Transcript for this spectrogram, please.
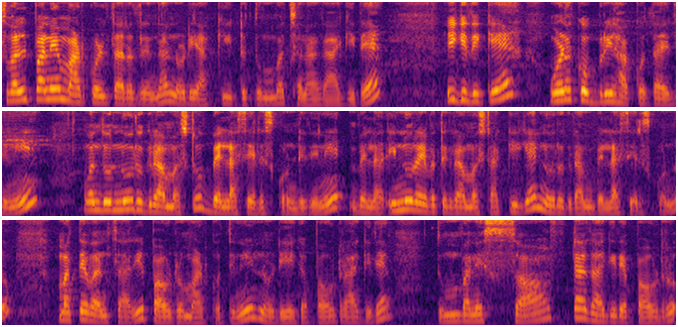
ಸ್ವಲ್ಪನೇ ಮಾಡ್ಕೊಳ್ತಾ ಇರೋದ್ರಿಂದ ನೋಡಿ ಅಕ್ಕಿ ಹಿಟ್ಟು ತುಂಬ ಚೆನ್ನಾಗಾಗಿದೆ ಈಗ ಇದಕ್ಕೆ ಒಣ ಕೊಬ್ಬರಿ ಹಾಕ್ಕೋತಾ ಇದ್ದೀನಿ. ಒಂದು ನೂರು ಗ್ರಾಮಷ್ಟು ಬೆಲ್ಲ ಸೇರಿಸ್ಕೊಂಡಿದ್ದೀನಿ. ಬೆಲ್ಲ, ಇನ್ನೂರೈವತ್ತು ಗ್ರಾಮಷ್ಟು ಅಕ್ಕಿಗೆ ನೂರು ಗ್ರಾಮ್ ಬೆಲ್ಲ ಸೇರಿಸ್ಕೊಂಡು ಮತ್ತೆ ಒಂದು ಸಾರಿ ಪೌಡ್ರು ಮಾಡ್ಕೋತೀನಿ. ನೋಡಿ ಈಗ ಪೌಡ್ರ್ ಆಗಿದೆ. ತುಂಬಾ ಸಾಫ್ಟಾಗಿ ಆಗಿದೆ ಪೌಡ್ರು,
